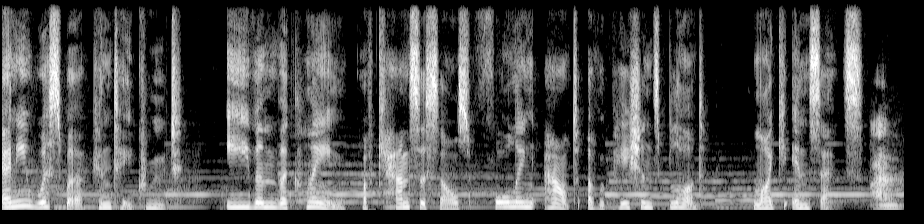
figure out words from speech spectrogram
any whisper can take root, even the claim of cancer cells falling out of a patient's blood like insects. And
